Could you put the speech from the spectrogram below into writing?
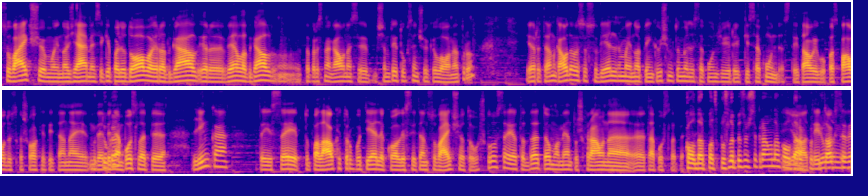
suvaikščiojimui nuo Žemės iki palidovo ir atgal ir vėl atgal, ta prasme, gaunasi šimtai tūkstančių kilometrų. Ir ten gaudavosi suvėlinimai nuo 500 milisekundžių ir iki sekundės. Tai tau, jeigu paspaudus kažkokį tai tenai webiniam puslapį linką, tai jisai, tu palauki truputėlį, kol jisai ten suvaikščio tą užklausą ir tada tau momentų užkrauna e, tą puslapį. Kol dar pats puslapis užsikrauna, kol jo, dar... Tai papildomi... toks,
